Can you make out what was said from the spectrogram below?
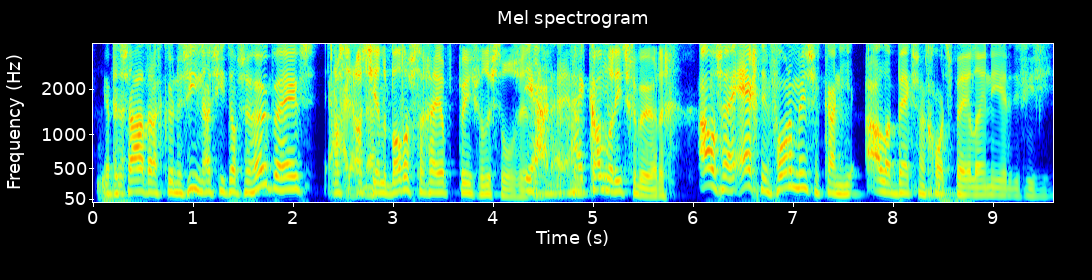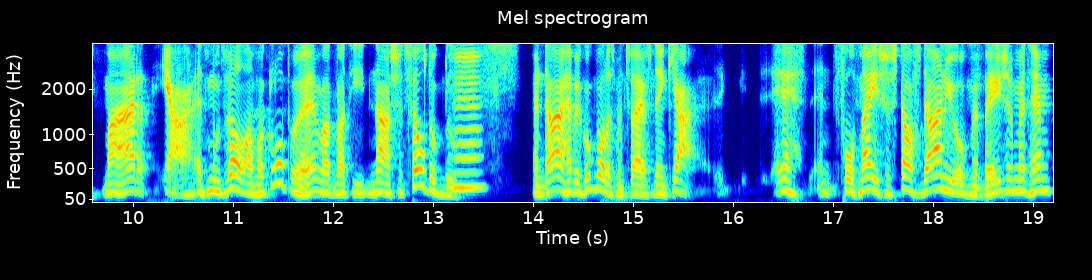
je hebt het zaterdag kunnen zien. Als hij het op zijn heupen heeft. Ja, als, als hij aan de bal is, dan ga je op het puntje van de stoel zitten. Ja, dan, hij kan, kan- er iets gebeuren. Als hij echt in vorm is, dan kan hij alle backs aan gort spelen in de Eredivisie. Maar ja, het moet wel allemaal kloppen, hè, wat, wat hij naast het veld ook doet. Mm. En daar heb ik ook wel eens mijn twijfels. Denk, ja, eh, en volgens mij is de staf daar nu ook mee bezig met hem.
